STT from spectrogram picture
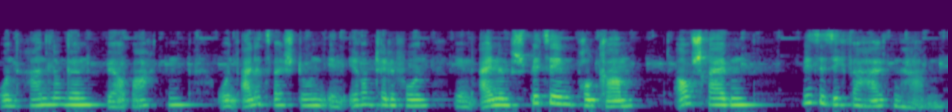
und Handlungen beobachten und alle zwei Stunden in Ihrem Telefon in einem speziellen Programm aufschreiben, wie Sie sich verhalten haben,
